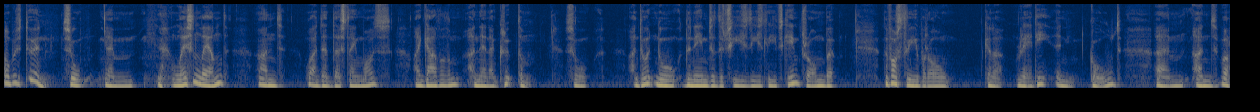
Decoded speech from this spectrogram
I was doing. So, um, lesson learned, and what I did this time was I gathered them and then I grouped them. So I don't know the names of the trees these leaves came from, but the first three were all kind of ready in gold um, and were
